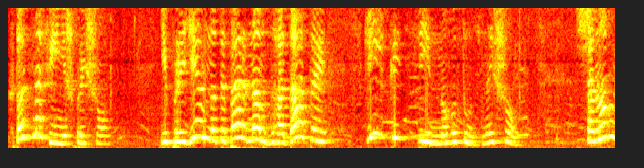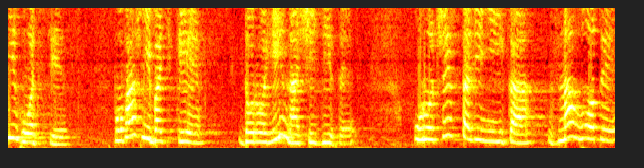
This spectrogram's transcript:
хтось на фініш прийшов. І приємно тепер нам згадати, скільки цінного тут знайшов. Шановні гості, поважні батьки, дорогі наші діти, урочиста лінійка з нагоди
